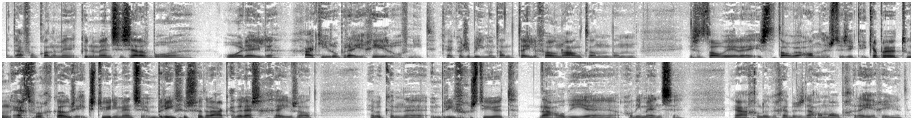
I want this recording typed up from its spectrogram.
Daarvan kan kunnen mensen zelf beoordelen, ga ik hierop reageren of niet. Kijk, als je bij iemand aan de telefoon hangt, dan, dan is, het alweer, eh, is het alweer anders. Dus ik, ik heb er toen echt voor gekozen, ik stuur die mensen een brief. Dus zodra ik adresgegevens had, heb ik een, eh, een brief gestuurd naar al die, uh, al die mensen. Ja, gelukkig hebben ze daar allemaal op gereageerd.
